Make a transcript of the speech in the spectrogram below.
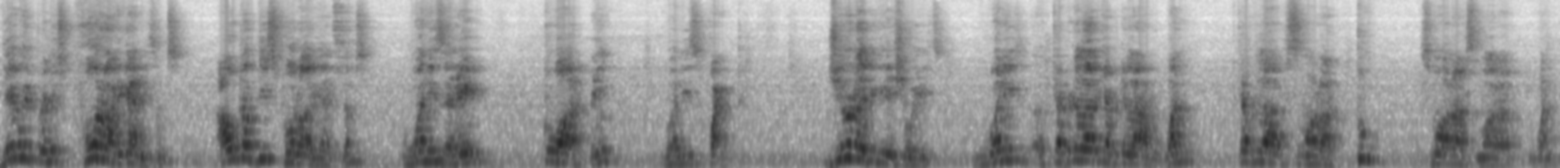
they will produce four organisms. Out of these four organisms, one is red, two are pink, one is white. Genotypic ratio is one is uh, capital R capital R 1, capital R small r 2, small r small r 1.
